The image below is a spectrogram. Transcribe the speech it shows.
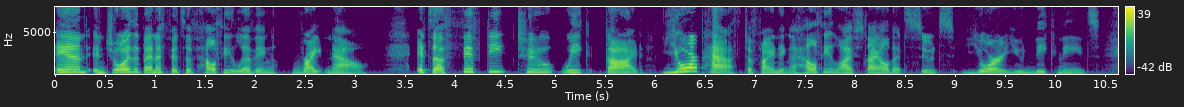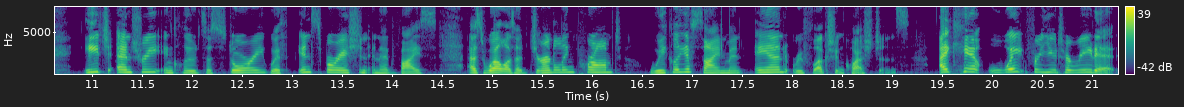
and enjoy the benefits of healthy living right now. It's a 52 week guide, your path to finding a healthy lifestyle that suits your unique needs. Each entry includes a story with inspiration and advice, as well as a journaling prompt, weekly assignment, and reflection questions. I can't wait for you to read it.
